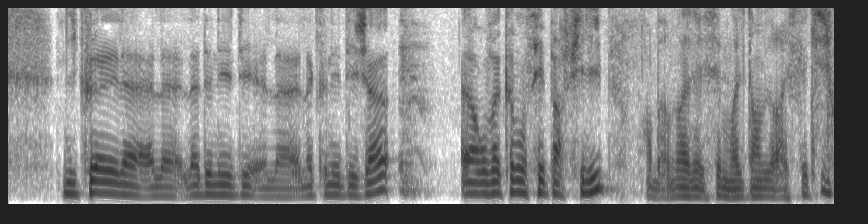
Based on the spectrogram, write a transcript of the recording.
Nicolas la, la, la, la connaît déjà. Alors, on va commencer par Philippe. Oh bah, laissez-moi le temps de réflexion.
